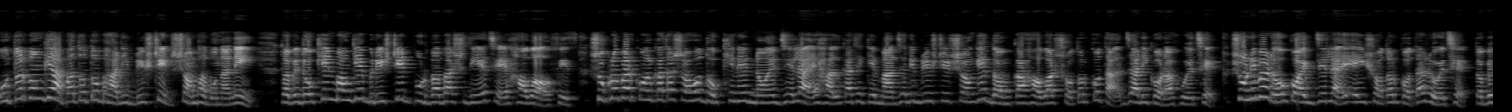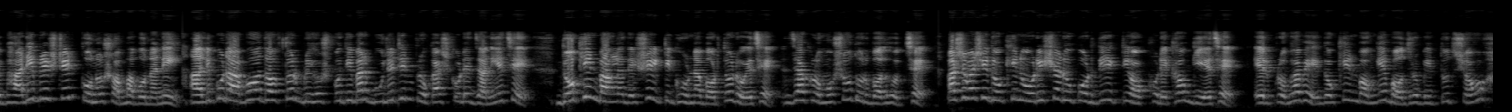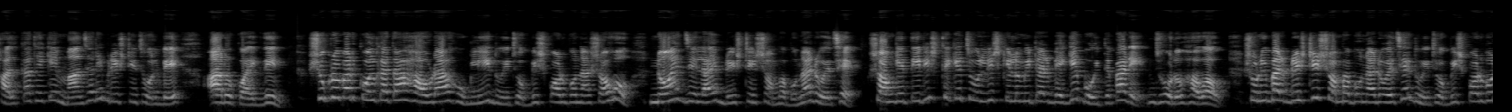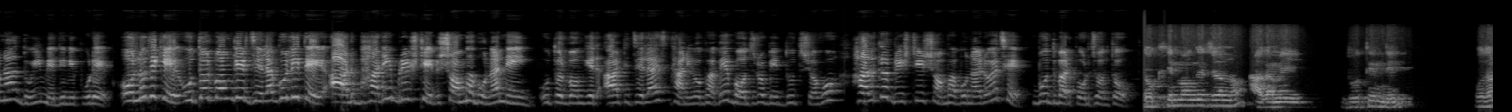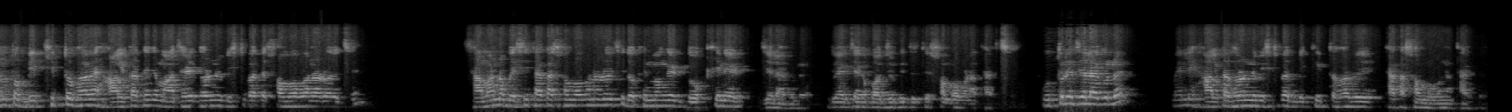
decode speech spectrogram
উত্তরবঙ্গে আপাতত ভারী বৃষ্টির সম্ভাবনা নেই। তবে দক্ষিণবঙ্গে বৃষ্টির পূর্বাভাস দিয়েছে হাওয়া অফিস। শুক্রবার কলকাতা সহ দক্ষিণের নয় জেলায় হালকা থেকে মাঝারি বৃষ্টির সঙ্গে দমকা হাওয়ার সতর্কতা জারি করা হয়েছে। শনিবারও কয়েক জেলায় এই সতর্কতা রয়েছে, তবে ভারী বৃষ্টির কোনো সম্ভাবনা নেই। আলিপুর আবহাওয়া দপ্তর বৃহস্পতিবার বুলেটিন প্রকাশ করে জানিয়েছে, দক্ষিণ বাংলাদেশে একটি ঘূর্ণাবর্ত রয়েছে, যা ক্রমশ দুর্বল হচ্ছে। পাশাপাশি দক্ষিণ ওড়িশার উপর দিয়ে একটি অক্ষরেখাও গিয়েছে। এর প্রভাবে দক্ষিণবঙ্গে বজ্রবিদ্যুৎ সহ হালকা থেকে মাঝারি বৃষ্টি চলবে আরও কয়েকদিন। শুক্রবার কলকাতা, হাওড়া, হুগলি দুই চব্বিশ পরগনা সহ নয় জেলায় বৃষ্টির সম্ভাবনা রয়েছে। সঙ্গে তিরিশ থেকে চল্লিশ কিলোমিটার বেগে বইতে পারে ঝোড়ো হাওয়াও। শনিবার বৃষ্টির সম্ভাবনা রয়েছে দুই চব্বিশ পরগনা, দুই মেদিনীপুরে। অন্যদিকে উত্তরবঙ্গের জেলাগুলিতে আর ভারী বৃষ্টির সম্ভাবনা নেই। উত্তরবঙ্গের আট জেলায় স্থানীয়ভাবে বজ্র বিদ্যুৎ সহ হালকা বৃষ্টির সম্ভাবনা রয়েছে বুধবার পর্যন্ত। দক্ষিণবঙ্গের জন্য আগামী দু তিন দিন প্রধানত বিক্ষিপ্তভাবে হালকা থেকে মাঝারি ধরনের বৃষ্টিপাতের সম্ভাবনা রয়েছে। সামান্য বেশি থাকার সম্ভাবনা রয়েছে দক্ষিণবঙ্গের দক্ষিণের জেলাগুলো। দু এক জায়গায় বজ্রবিদ্যুতের সম্ভাবনা থাকছে। উত্তরের জেলাগুলো মেনলি হালকা ধরনের বৃষ্টিপাত বিক্ষিপ্তভাবে থাকার সম্ভাবনা থাকবে।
